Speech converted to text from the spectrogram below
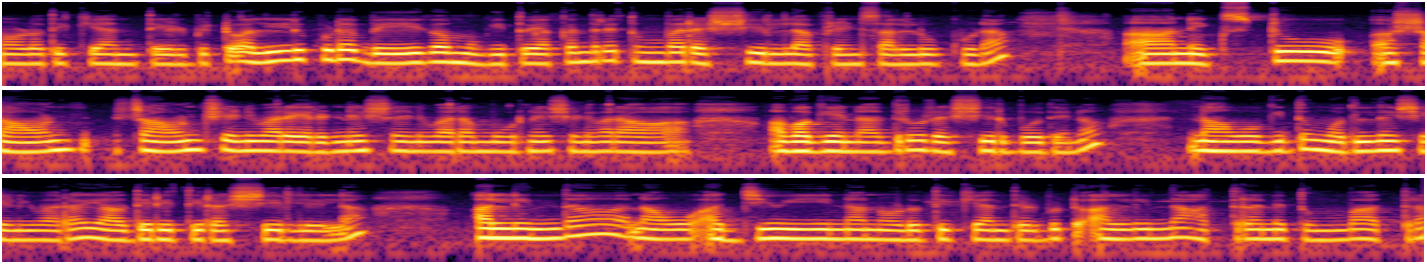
ನೋಡೋದಕ್ಕೆ ಅಂತೇಳ್ಬಿಟ್ಟು ಅಲ್ಲಿ ಕೂಡ ಬೇಗ ಮುಗೀತು. ಯಾಕಂದರೆ ತುಂಬ ರಶ್ ಇಲ್ಲ ಫ್ರೆಂಡ್ಸ್ ಅಲ್ಲೂ ಕೂಡ. ನೆಕ್ಸ್ಟು ಶ್ರಾವಣ ಶ್ರಾವಣ ಶನಿವಾರ, ಎರಡನೇ ಶನಿವಾರ, ಮೂರನೇ ಶನಿವಾರ ಅವಾಗೇನಾದರೂ ರಶ್ ಇರ್ಬೋದೇನೋ, ನಾವು ಹೋಗಿದ್ದು ಮೊದಲನೇ ಶನಿವಾರ, ಯಾವುದೇ ರೀತಿ ರಶ್ ಇರಲಿಲ್ಲ. ಅಲ್ಲಿಂದ ನಾವು ಅಜ್ಜಿನ ನೋಡೋದಕ್ಕೆ ಅಂತೇಳ್ಬಿಟ್ಟು ಅಲ್ಲಿಂದ ಹತ್ರನೇ, ತುಂಬ ಹತ್ತಿರ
